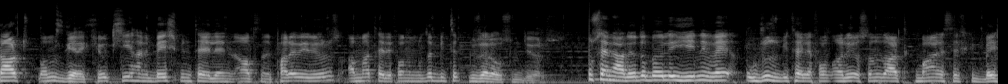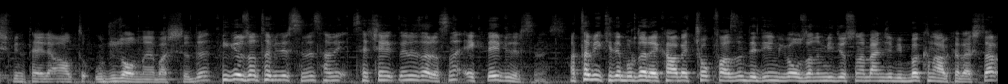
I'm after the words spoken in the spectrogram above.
dar tutmamız gerekiyor ki hani 5000 TL'nin altına para veriyoruz ama telefonumuzda bir tık güzel olsun diyoruz. Bu senaryoda böyle yeni ve ucuz bir telefon arıyorsanız artık maalesef ki 5000 TL altı ucuz olmaya başladı. Bir göz atabilirsiniz. Hani seçenekleriniz arasına ekleyebilirsiniz. Ha tabii ki de burada rekabet çok fazla. Dediğim gibi Ozan'ın videosuna bence bir bakın arkadaşlar.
